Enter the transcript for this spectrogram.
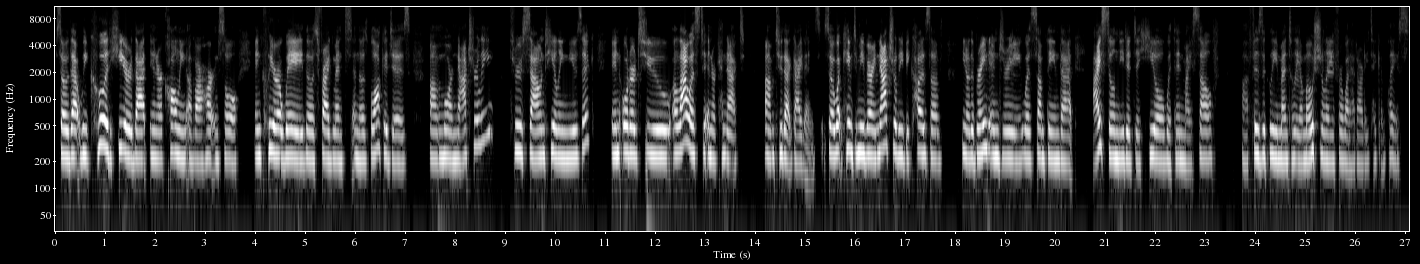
so that we could hear that inner calling of our heart and soul and clear away those fragments and those blockages um, more naturally through sound healing music in order to allow us to interconnect um, to that guidance. So what came to me very naturally because of you know the brain injury was something that I still needed to heal within myself, uh, physically, mentally, emotionally, for what had already taken place.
